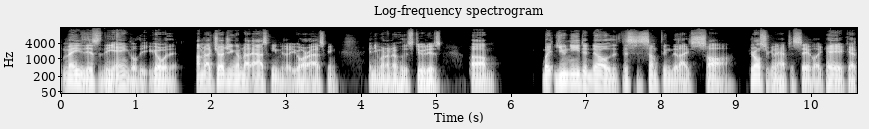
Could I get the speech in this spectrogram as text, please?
Maybe this is the angle that you go with it. I'm not judging. I'm not asking you, though. You are asking, and you want to know who this dude is. Um, but you need to know that this is something that I saw. You're also going to have to say, like, hey, it got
